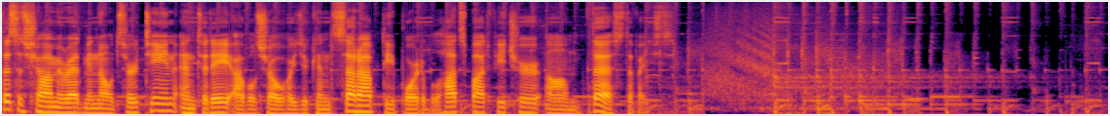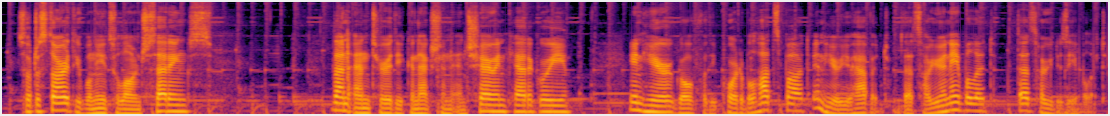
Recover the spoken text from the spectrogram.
This is Xiaomi Redmi Note 13 and today I will show how you can set up the portable hotspot feature on this device. So to start you will need to launch settings, then enter the connection and sharing category. In here go for the portable hotspot and here you have it. That's how you enable it, that's how you disable it.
